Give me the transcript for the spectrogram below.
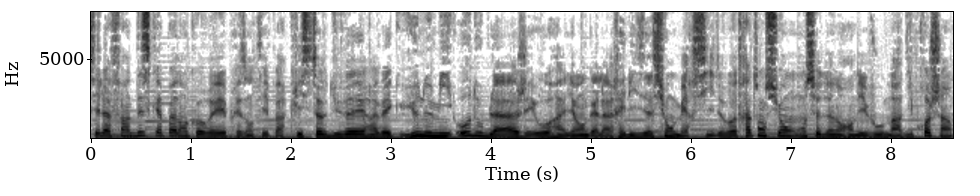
C'est la fin d'Escapade en Corée, présentée par Christophe Duvert avec Yunumi au doublage et Oh Hayang à la réalisation. Merci de votre attention. On se donne rendez-vous mardi prochain.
